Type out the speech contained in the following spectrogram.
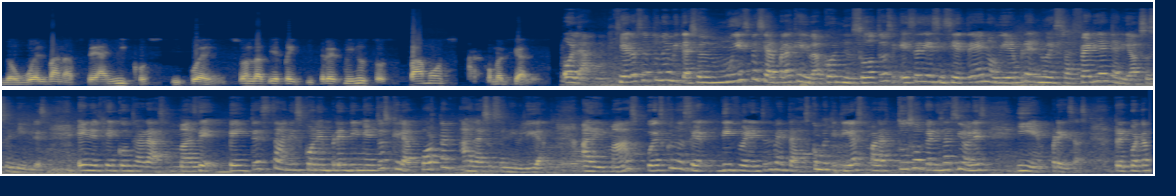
lo vuelvan a usted añicos, si pueden. Son las 10.23 minutos, vamos a comerciales. Hola, quiero hacerte una invitación muy especial para que viva con nosotros este 17 de noviembre nuestra Feria de Aliados Sostenibles, en el que encontrarás más de 20 stands con emprendimientos que le aportan a la sostenibilidad. Además, puedes conocer diferentes ventajas competitivas para tus organizaciones y empresas. Recuerda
